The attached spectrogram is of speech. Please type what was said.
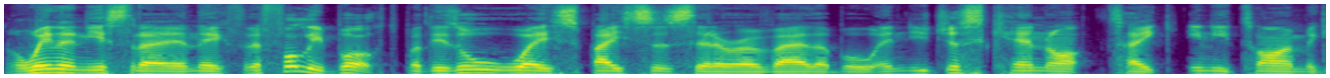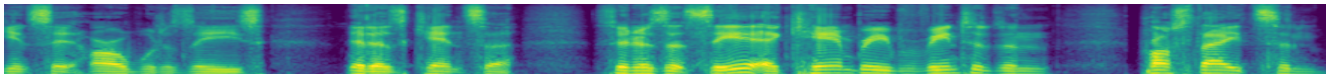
I went in yesterday and they're, they're fully booked, but there's always spaces that are available, and you just cannot take any time against that horrible disease that is cancer. As soon as it's there, it can be prevented in prostates and,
